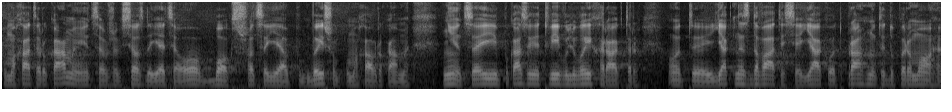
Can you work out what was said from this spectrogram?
помахати руками, і це вже все здається, о, бокс, що це є. Вийшов, помахав руками. Ні, це і показує твій вольовий характер, от, е, як не здаватися, як от, прагнути до перемоги.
